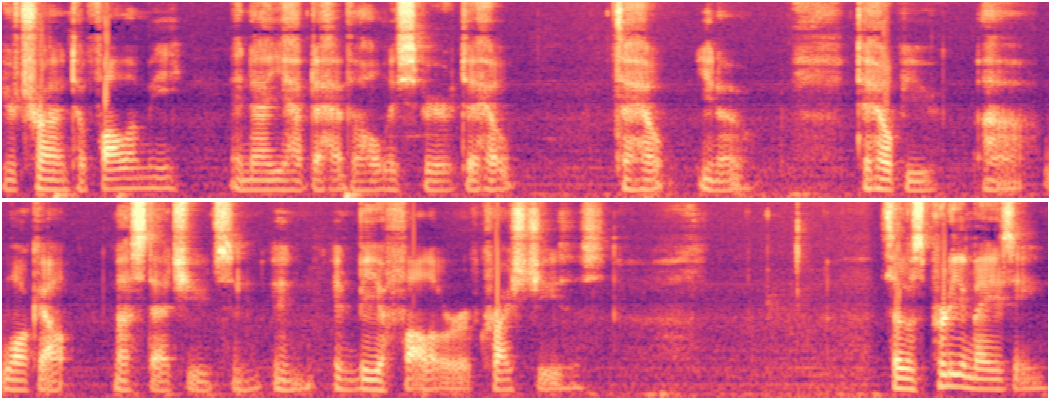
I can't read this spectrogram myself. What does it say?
you're trying to follow me, and now you have to have the Holy Spirit to help to help, you know, to help you uh, walk out my statutes and, and, and be a follower of Christ Jesus. So it was pretty amazing.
